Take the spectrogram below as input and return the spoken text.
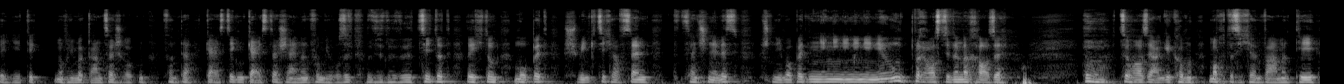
Der Jeti, noch immer ganz erschrocken von der geistigen Geisterscheinung vom Josef, zittert Richtung Moped, schwingt sich auf sein, sein schnelles Schneemoped und braust wieder nach Hause. Zu Hause angekommen, macht er sich einen warmen Tee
